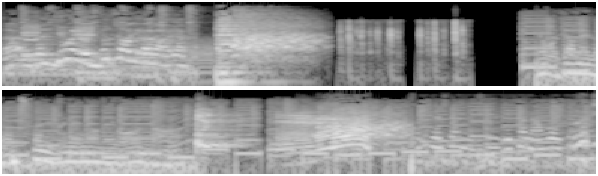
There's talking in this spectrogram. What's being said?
来，你的一位都叫进来吧，哎呀。像那个村里面的那种牛，你知道吗？而且像你是一个太难过的歌手。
